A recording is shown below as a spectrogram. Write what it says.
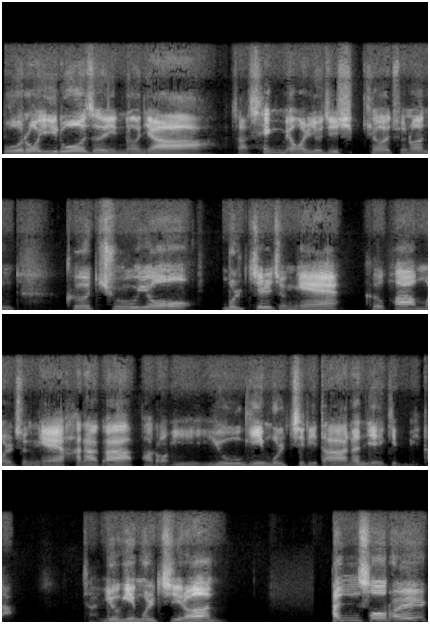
뭐로 이루어져 있느냐 자, 생명을 유지시켜주는 그 주요 물질 중에 그 화합물 중에 하나가 바로 이 유기물질이다는 얘기입니다. 자, 유기물질은 탄소를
